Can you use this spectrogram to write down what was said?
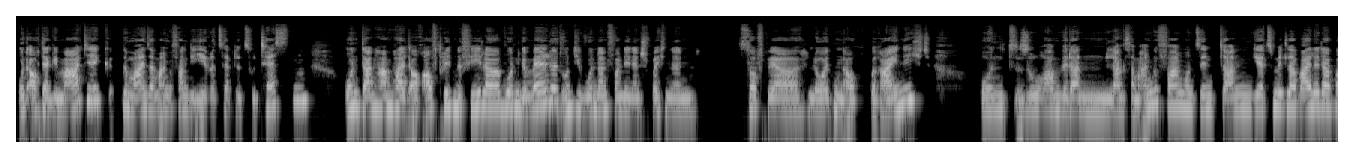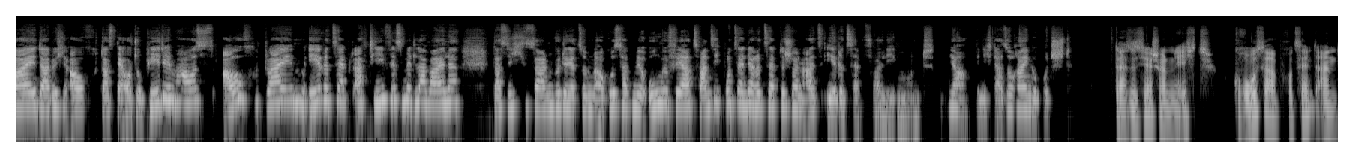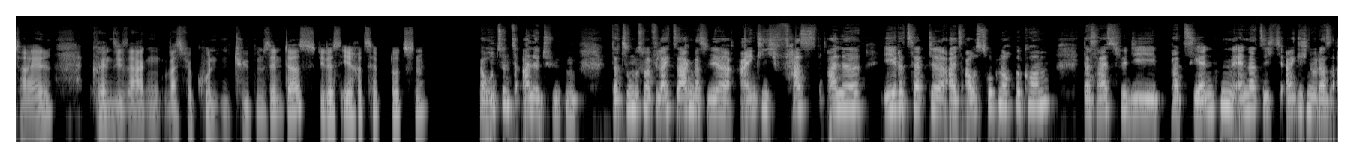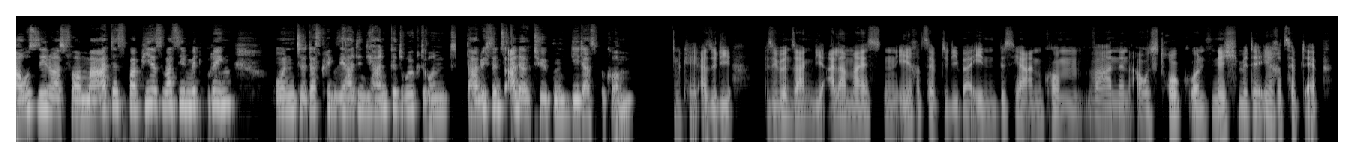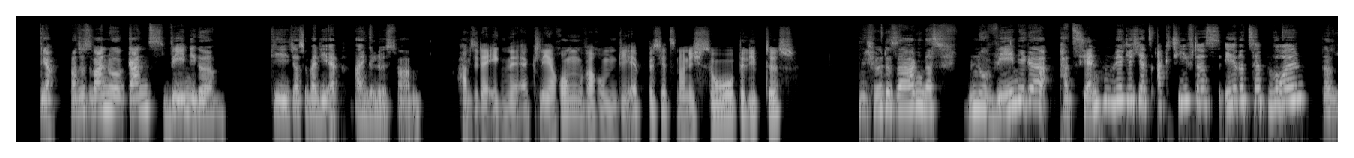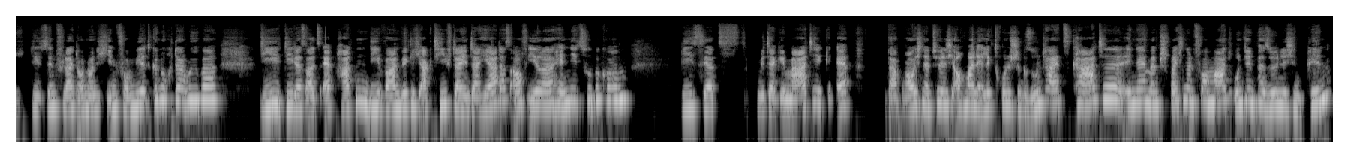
und auch der Gematik gemeinsam angefangen, die E-Rezepte zu testen. Und dann haben halt auch auftretende Fehler wurden gemeldet und die wurden dann von den entsprechenden Softwareleuten auch bereinigt. Und so haben wir dann langsam angefangen und sind dann jetzt mittlerweile dabei, dadurch auch, dass der Orthopäde im Haus auch beim E-Rezept aktiv ist mittlerweile, dass ich sagen würde, jetzt im August hatten wir ungefähr 20 Prozent der Rezepte schon als E-Rezept vorliegen. Und ja, bin ich da so reingerutscht. Das ist ja schon echt großer Prozentanteil. Können Sie sagen, was für Kundentypen sind das, die das E-Rezept nutzen? Bei uns sind es alle Typen. Dazu muss man vielleicht sagen, dass wir eigentlich fast alle E-Rezepte als Ausdruck noch bekommen. Das heißt, für die Patienten ändert sich eigentlich nur das Aussehen oder das Format des Papiers, was sie mitbringen. Und das kriegen sie halt in die Hand gedrückt und dadurch sind es alle Typen, die das bekommen. Okay, also die, Sie würden sagen, die allermeisten E-Rezepte, die bei Ihnen bisher ankommen, waren ein Ausdruck und nicht mit der E-Rezept-App. Ja, also es waren nur ganz wenige, die das über die App eingelöst haben. Haben Sie da irgendeine Erklärung, warum die App bis jetzt noch nicht so beliebt ist? Ich würde sagen, dass nur wenige Patienten wirklich jetzt aktiv das E-Rezept wollen. Die sind vielleicht auch noch nicht informiert genug darüber. Die, die das als App hatten, die waren wirklich aktiv dahinterher, das auf ihre Handy zu bekommen. Wie es jetzt mit der Gematik-App da brauche ich natürlich auch meine elektronische Gesundheitskarte in dem entsprechenden Format und den persönlichen PIN.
